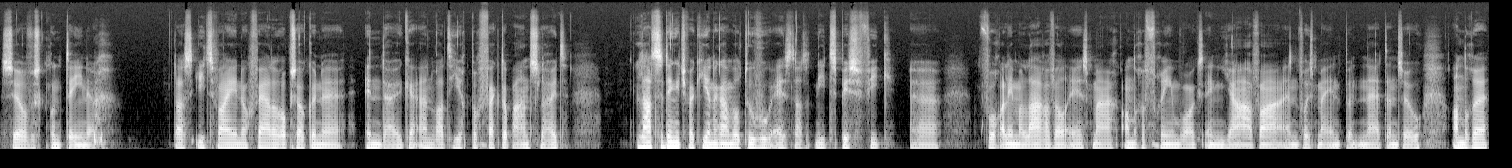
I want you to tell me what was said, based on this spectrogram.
service container. Dat is iets waar je nog verder op zou kunnen induiken en wat hier perfect op aansluit laatste dingetje wat ik hier nog aan wil toevoegen is dat het niet specifiek uh, voor alleen maar Laravel is, maar andere frameworks in Java en volgens mij in .NET en zo. Andere,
